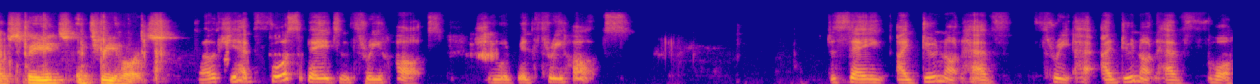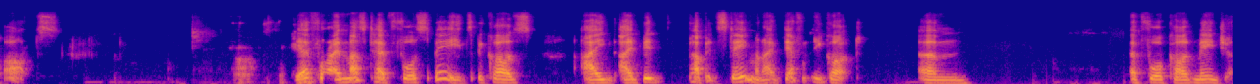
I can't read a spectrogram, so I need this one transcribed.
of spades and three hearts. Well, if she had four spades and three hearts, she would bid three hearts. To say, I do not have three, I do not have four hearts. Ah, okay. Therefore, I must have four spades because I, I bid puppet Stayman. I've definitely got um, a four card major.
